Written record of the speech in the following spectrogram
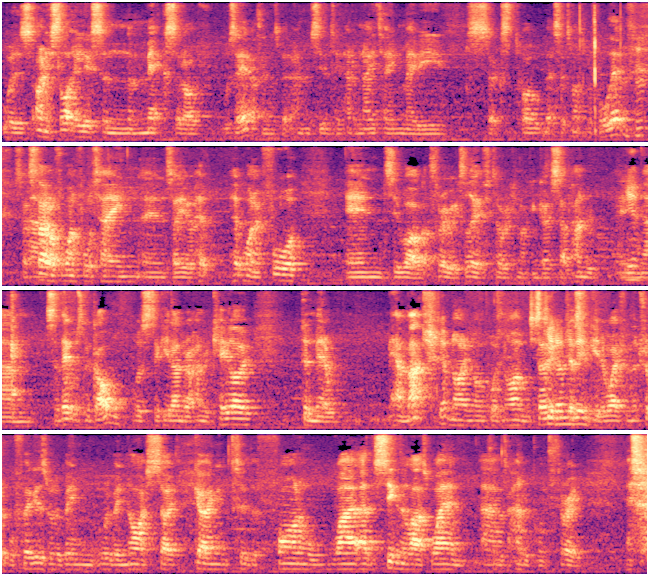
was only slightly less than the max that I was at. I think it was about 117, 118, maybe six, 12, about six months before that. Mhm. So I started off at 114, and so you hit hit 104, and said, well, I've got three weeks left. I reckon I can go sub 100. And Yeah. um, so that was the goal, was to get under 100 kilo. Didn't matter how much, Yep. 99.9 Just do, get just to get away from the triple figures would have been would have been nice. So going into the final weigh, uh, the second to last weigh-in uh, was 100.3. And so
